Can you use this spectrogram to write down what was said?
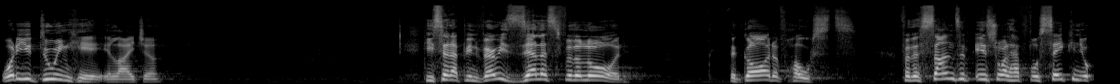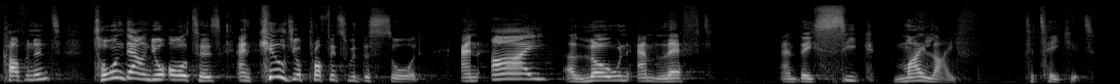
What are you doing here, Elijah? He said, I've been very zealous for the Lord, the God of hosts. For the sons of Israel have forsaken your covenant, torn down your altars, and killed your prophets with the sword. And I alone am left, and they seek my life to take it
